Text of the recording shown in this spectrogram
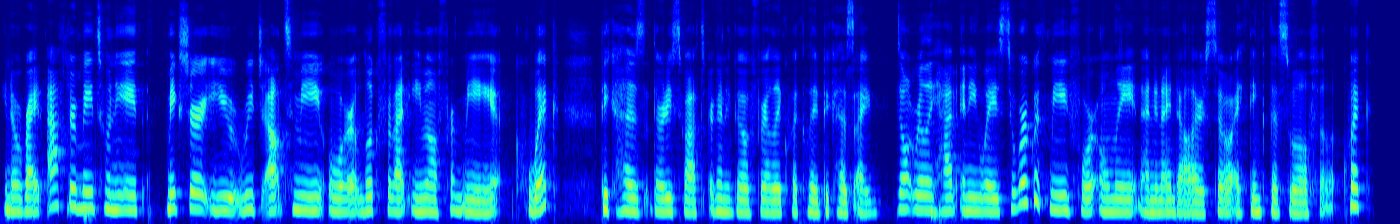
you know, right after May 28th, make sure you reach out to me or look for that email from me quick because 30 spots are going to go fairly quickly because I don't really have any ways to work with me for only $99. So I think this will fill up quick.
